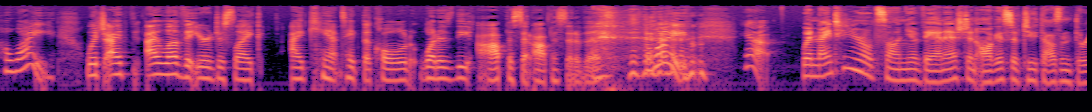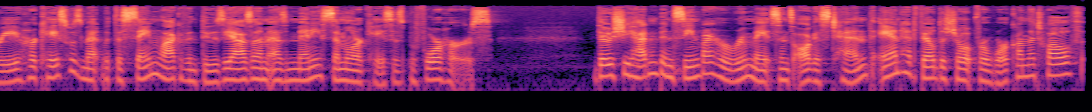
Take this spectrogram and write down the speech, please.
Hawaii, which I I love that you're just like I can't take the cold. What is the opposite opposite of this? Hawaii. Yeah. When 19 year old Sonya vanished in August of 2003, her case was met with the same lack of enthusiasm as many similar cases before hers. Though she hadn't been seen by her roommate since August 10th and had failed to show up for work on the 12th,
